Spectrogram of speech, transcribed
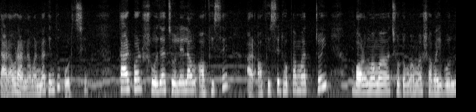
তারাও রান্নাবান্না কিন্তু করছে। তারপর সোজা চলে এলাম অফিসে, আর অফিসে ঢোকা মাত্রই বড় মামা, ছোট মামা সবাই বলল,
